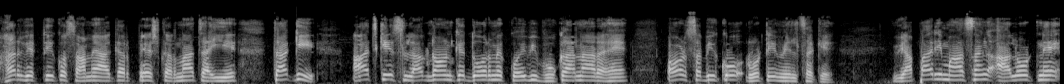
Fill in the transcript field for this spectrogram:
हर व्यक्ति को सामने आकर पेश करना चाहिए, ताकि आज के इस लॉकडाउन के दौर में कोई भी भूखा ना रहे और सभी को रोटी मिल सके। व्यापारी महासंघ आलोट ने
